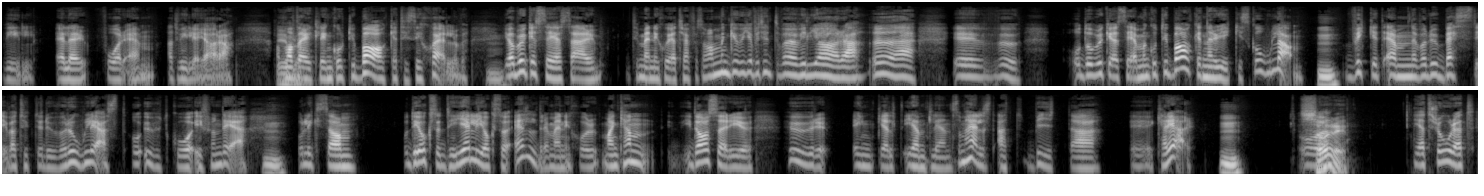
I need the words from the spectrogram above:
vill eller får en att vilja göra. Att man bra. verkligen går tillbaka till sig själv. Mm. Jag brukar säga så här till människor jag träffar, så, här, men gud jag vet inte vad jag vill göra. Äh, äh, uh. Och då brukar jag säga, men gå tillbaka när du gick i skolan. Mm. Vilket ämne var du bäst i? Vad tyckte du var roligast? Och utgå ifrån det. Mm. Och liksom, och det, är också, det gäller ju också äldre människor. Man kan, idag så är det ju hur enkelt egentligen som helst att byta eh, karriär. Mm. Så är det. Jag tror att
